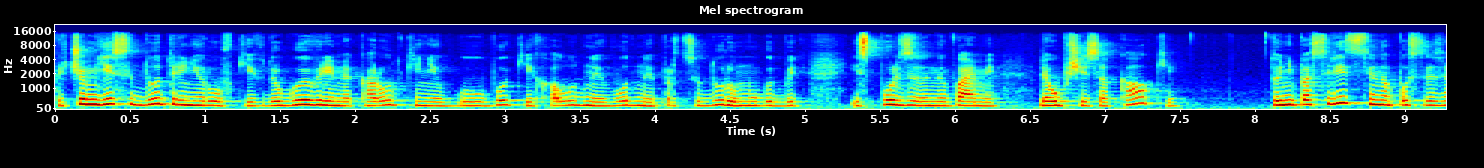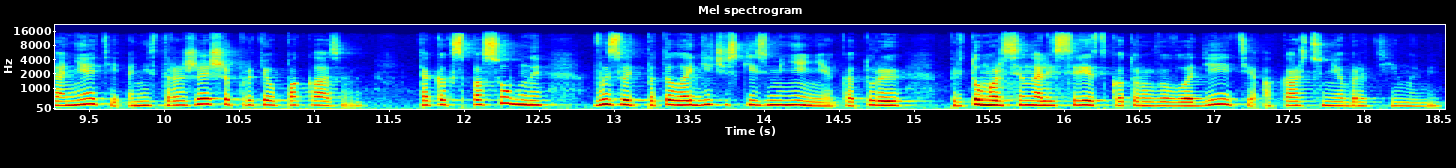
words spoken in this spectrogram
причем если до тренировки и в другое время короткие, неглубокие, холодные водные процедуры могут быть использованы вами для общей закалки, то непосредственно после занятий они строжайше противопоказаны, так как способны вызвать патологические изменения, которые при том арсенале средств, которым вы владеете, окажутся необратимыми.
